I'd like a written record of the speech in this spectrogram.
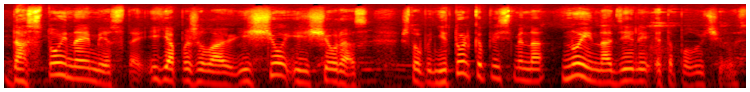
достойное место. И я пожелаю еще и еще раз, чтобы не только письменно, но и на деле это получилось.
